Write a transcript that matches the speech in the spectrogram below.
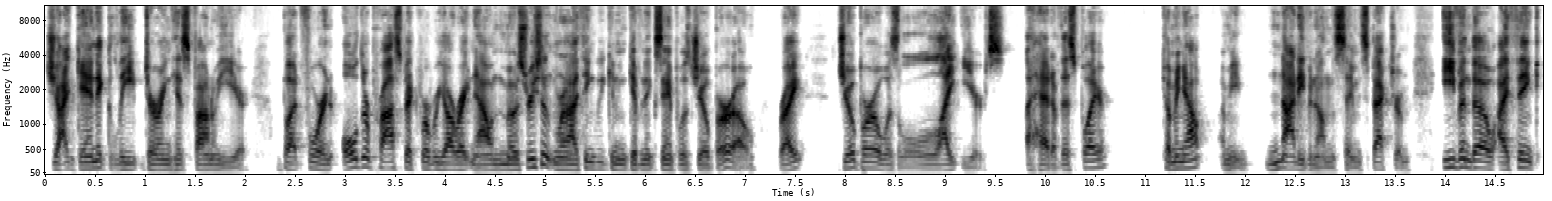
gigantic leap during his final year. But for an older prospect where we are right now, and the most recent one I think we can give an example is Joe Burrow, right? Joe Burrow was light years ahead of this player coming out. I mean, not even on the same spectrum, even though I think,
